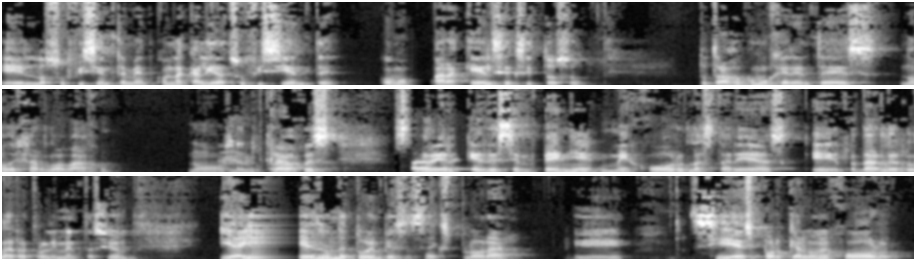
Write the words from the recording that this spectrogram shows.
eh, lo suficientemente, con la calidad suficiente como para que él sea exitoso, tu trabajo como gerente es no dejarlo abajo, ¿no? O sea, tu trabajo es saber que desempeñe mejor las tareas, eh, darle la retroalimentación. Y ahí es donde tú empiezas a explorar eh, si es porque a lo mejor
